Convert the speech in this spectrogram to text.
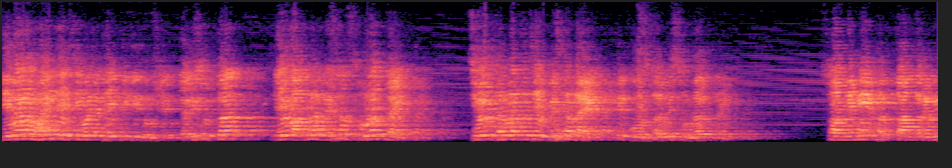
देवाला माहीत आहे जीवाच्या काही किती दोष आहे. तरी सुद्धा देव आपला व्यसन सोडत नाही जीव धर्माचं जे व्यसन आहे ते गोसावी सोडत नाही. स्वामींनी भक्तांकरवी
